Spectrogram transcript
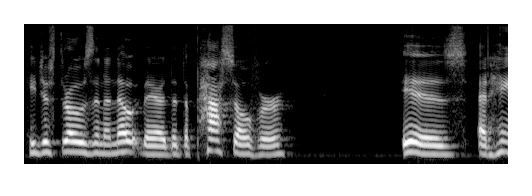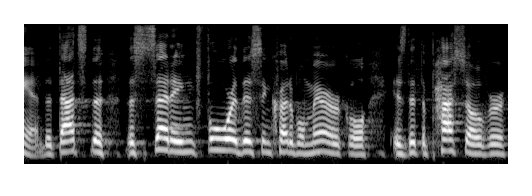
He just throws in a note there that the Passover is at hand. That that's the, the setting for this incredible miracle is that the Passover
